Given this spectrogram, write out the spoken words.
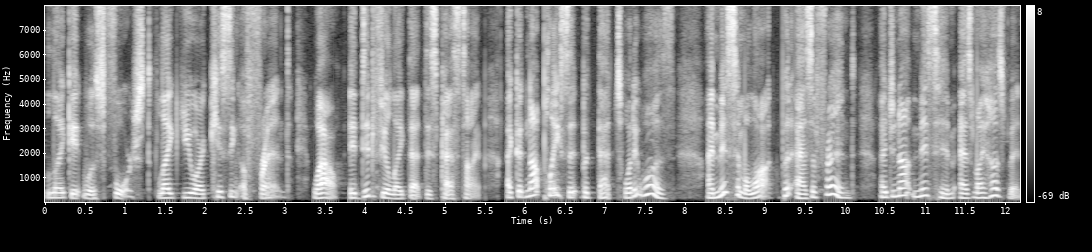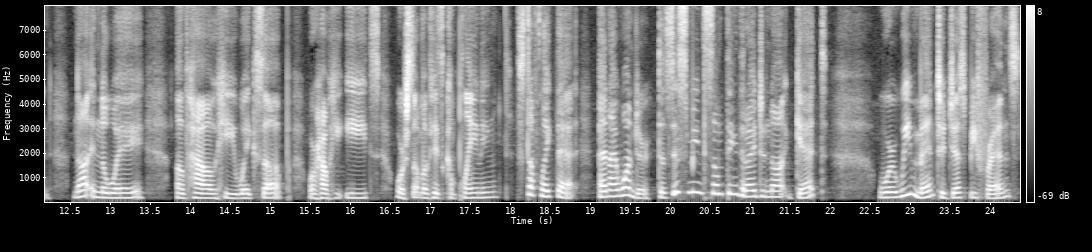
Like it was forced, like you are kissing a friend. Wow, it did feel like that this past time. I could not place it, but that's what it was. I miss him a lot, but as a friend. I do not miss him as my husband, not in the way of how he wakes up or how he eats or some of his complaining, stuff like that. And I wonder, does this mean something that I do not get? Were we meant to just be friends,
